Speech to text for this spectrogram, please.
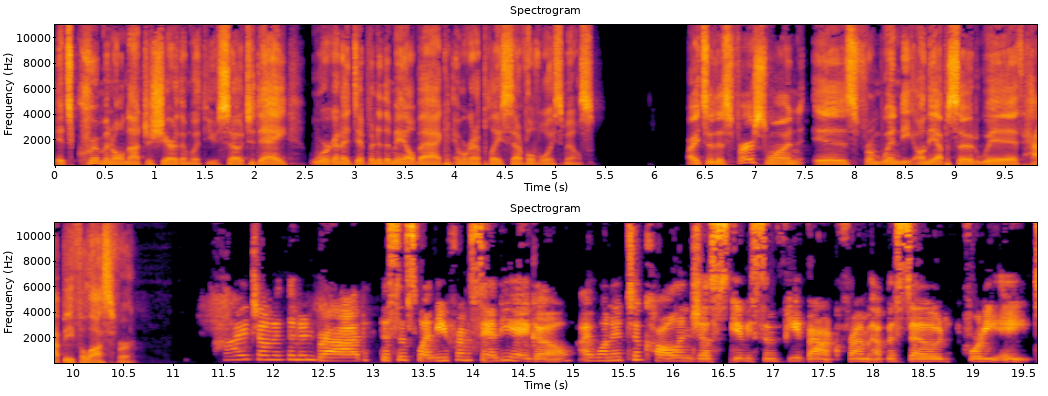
it's criminal not to share them with you. So today we're going to dip into the mailbag and we're going to play several voicemails. All right, so this first one is from Wendy on the episode with Happy Philosopher. Hi, Jonathan and Brad. This is Wendy from San Diego. I wanted to call and just give you some feedback from episode 48.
